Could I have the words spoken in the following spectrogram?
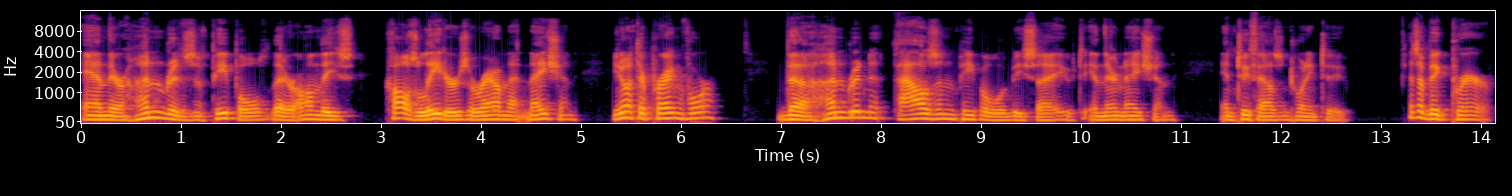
And there are hundreds of people that are on these calls, leaders around that nation. You know what they're praying for? That a hundred thousand people would be saved in their nation in 2022. That's a big prayer.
